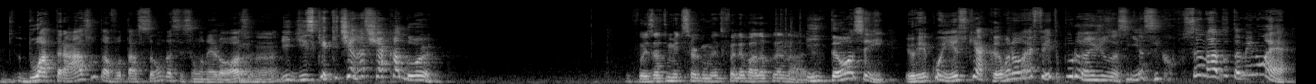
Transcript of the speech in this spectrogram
do atraso da votação da sessão onerosa Aham. e disse que aqui tinha rachacador. Foi exatamente esse argumento que foi levado a plenário. Então, assim, eu reconheço que a Câmara não é feita por anjos, assim, assim como o Senado também não é.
